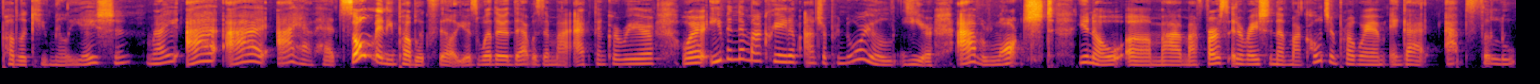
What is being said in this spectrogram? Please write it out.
public humiliation right? I i i have had so many public failures whether that was in my acting career or even in my creative entrepreneurial year. I've launched you know uh, my my first iteration of my coaching program and got absolute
